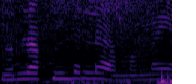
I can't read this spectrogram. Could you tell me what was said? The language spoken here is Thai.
มันรับมันเป็นแหลมมาแม่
